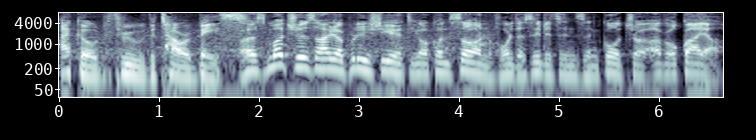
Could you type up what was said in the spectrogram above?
echoed through the tower base. As much as I appreciate your concern for the citizens and culture of Okaya,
